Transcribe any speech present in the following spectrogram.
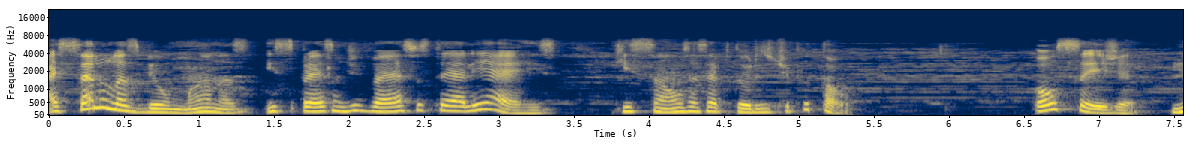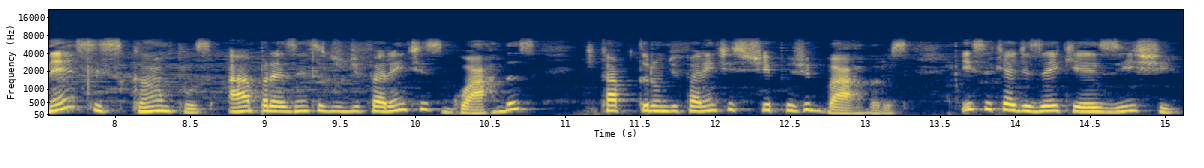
As células B humanas expressam diversos TLRs, que são os receptores do tipo TOL. Ou seja, nesses campos há a presença de diferentes guardas que capturam diferentes tipos de bárbaros. Isso quer dizer que existe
